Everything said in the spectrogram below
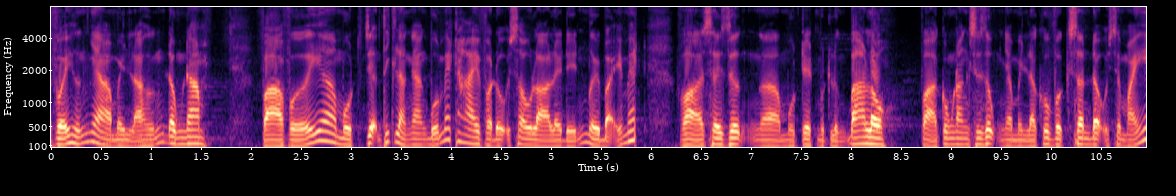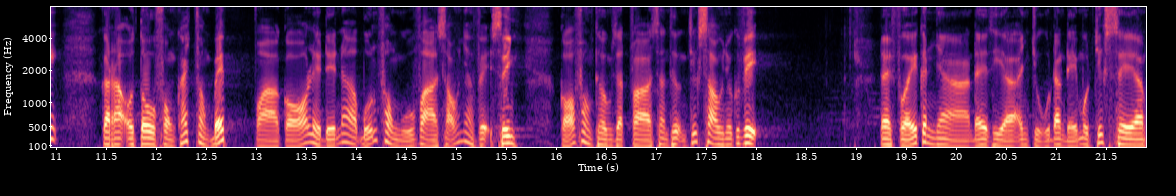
Với hướng nhà mình là hướng đông nam và với à, một diện tích là ngang 4m2 và độ sâu là lên đến 17m và xây dựng à, một trệt một lửng ba lầu và công năng sử dụng nhà mình là khu vực sân đậu xe máy, gara ô tô, phòng khách, phòng bếp và có lên đến à, 4 phòng ngủ và 6 nhà vệ sinh, có phòng thồng giặt và sân thượng trước sau nha quý vị. Đây với căn nhà đây thì anh chủ đang để một chiếc xe uh,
